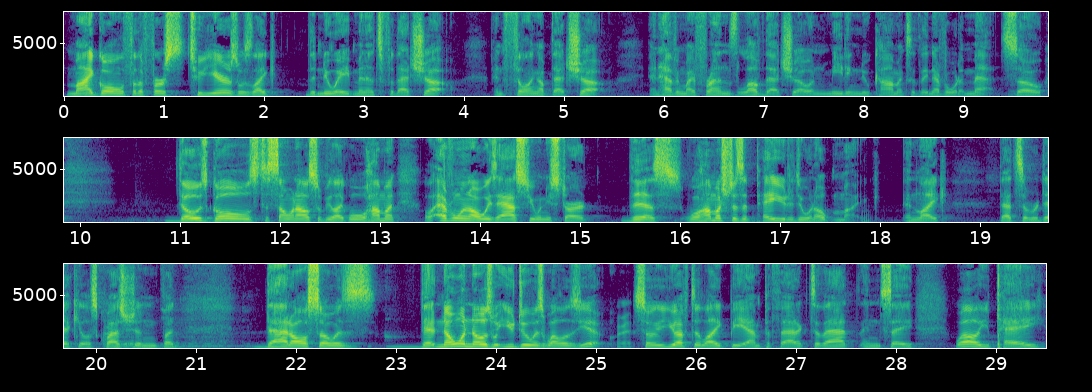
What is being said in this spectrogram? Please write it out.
my goal for the first two years was like the new eight minutes for that show, and filling up that show, and having my friends love that show, and meeting new comics that they never would have met. So those goals to someone else would be like, well, how much? Well, everyone always asks you when you start this, well, how much does it pay you to do an open mic? And like, that's a ridiculous question, but that also is that no one knows what you do as well as you. Right. So you have to like be empathetic to that and say, well, you pay.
